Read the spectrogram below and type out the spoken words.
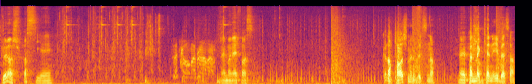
Blöder Spasti, ey. Let's go, my brother. Einmal etwas. Können auch tauschen, wenn du willst, ne? Nee, Kann Mac schon. 10 eh besser.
